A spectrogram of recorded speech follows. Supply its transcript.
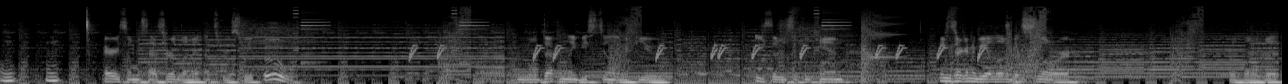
mm, mm. Aeris almost has her limit. That's pretty sweet. Ooh! We will definitely be stealing a few ethers if we can. Things are going to be a little bit slower for a little bit.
